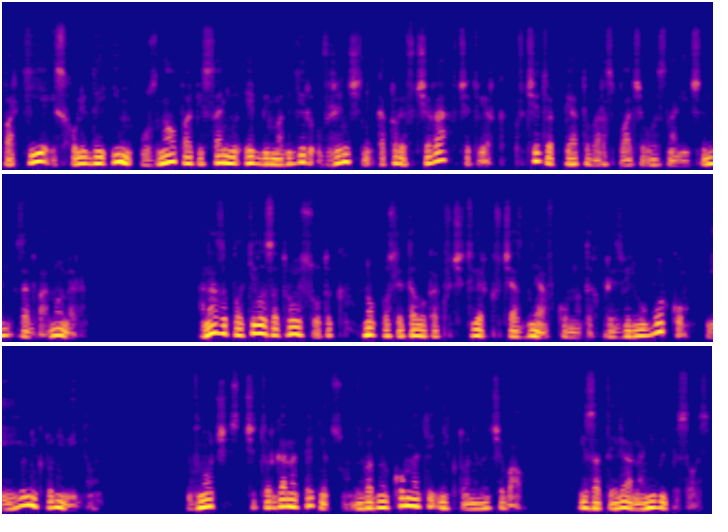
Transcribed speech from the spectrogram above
Портье из Holiday Inn узнал по описанию Эбби Магдир в женщине, которая вчера, в четверг, в четверть пятого расплачивалась наличными за два номера. Она заплатила за трое суток, но после того, как в четверг в час дня в комнатах произвели уборку, ее никто не видел. В ночь с четверга на пятницу ни в одной комнате никто не ночевал. Из отеля она не выписалась,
